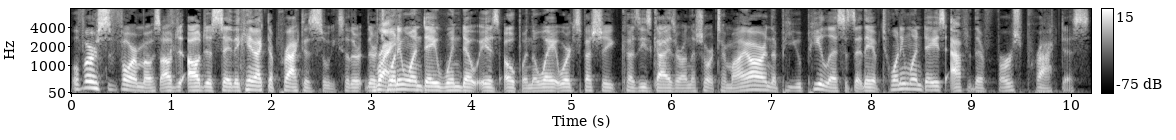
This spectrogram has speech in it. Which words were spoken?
Well, first and foremost, I'll, ju- I'll just say they came back to practice this week, so their, their Right. 21 day window is open. The way it works, especially because these guys are on the short term IR and the PUP list, is that they have 21 days after their first practice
